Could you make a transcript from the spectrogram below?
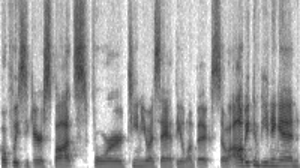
hopefully secure spots for Team USA at the Olympics. So I'll be competing in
